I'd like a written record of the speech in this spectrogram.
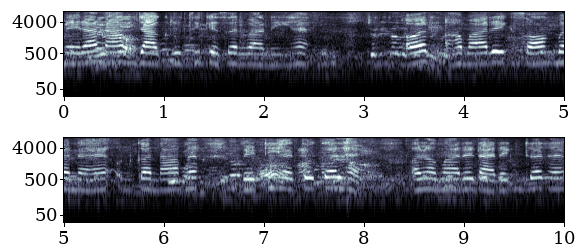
मेरा नाम जागृति केसरवानी है। और हमारे एक सॉन्ग बना है, उनका नाम है बेटी है तो कल है। और हमारे डायरेक्टर है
